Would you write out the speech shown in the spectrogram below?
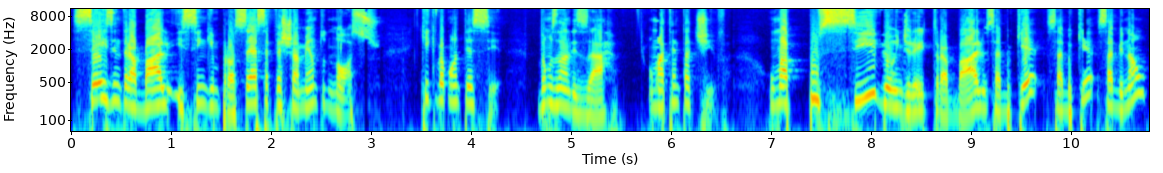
6 em trabalho e 5 em processo é fechamento nosso. O que, que vai acontecer? Vamos analisar uma tentativa. Uma possível em direito de trabalho, sabe o quê? Sabe o quê? Sabe não?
